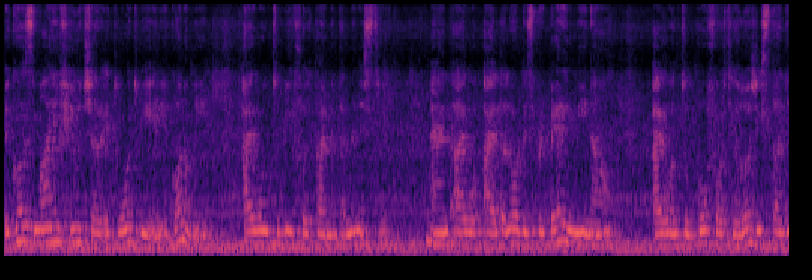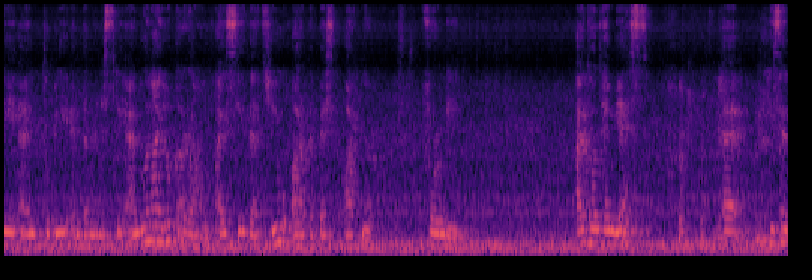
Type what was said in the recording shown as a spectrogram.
Because my future, it won't be in economy. I want to be full time in the ministry. And I, I, the Lord is preparing me now. I want to go for theology study and to be in the ministry. And when I look around, I see that you are the best partner for me. I told him yes. Uh, he said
